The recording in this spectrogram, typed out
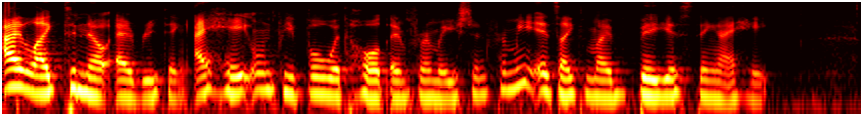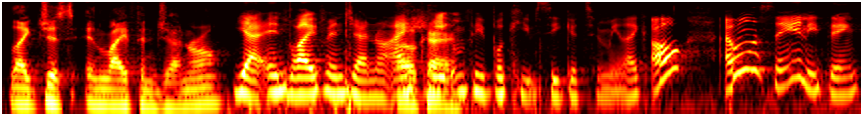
I like to know everything. I hate when people withhold information from me. It's like my biggest thing. I hate. Like just in life in general? Yeah, in life in general, I Okay. hate when people keep secrets to me. Like, oh, I won't say anything.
